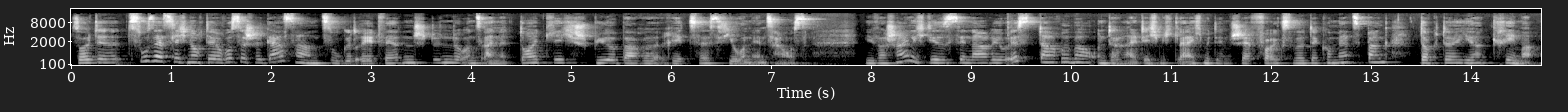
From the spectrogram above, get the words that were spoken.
Sollte zusätzlich noch der russische Gashahn zugedreht werden, stünde uns eine deutlich spürbare Rezession ins Haus. Wie wahrscheinlich dieses Szenario ist, darüber unterhalte ich mich gleich mit dem Chefvolkswirt der Commerzbank, Dr. Jörg Kremer.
